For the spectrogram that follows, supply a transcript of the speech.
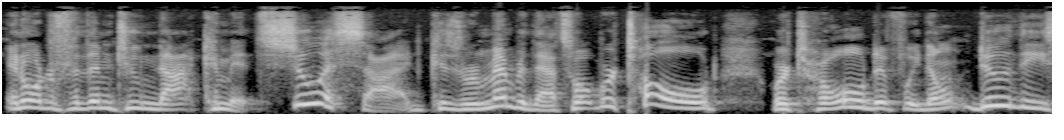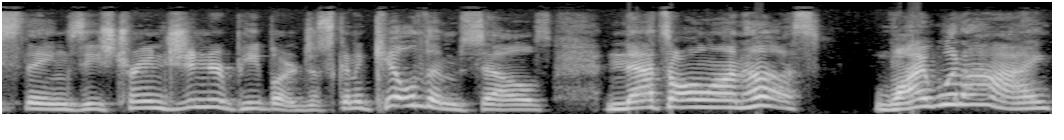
in order for them to not commit suicide because remember that's what we're told we're told if we don't do these things these transgender people are just going to kill themselves and that's all on us why would I,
